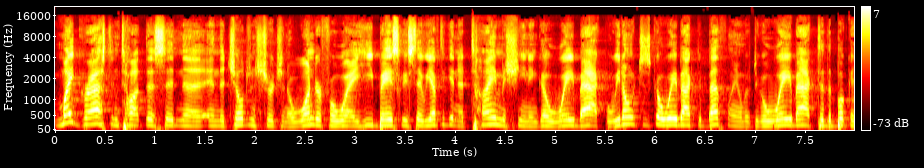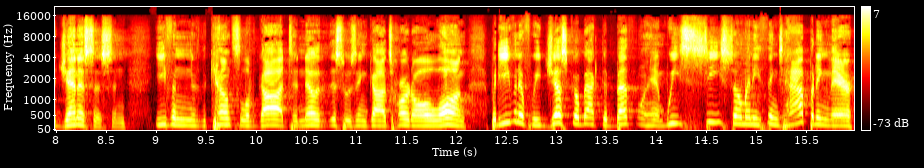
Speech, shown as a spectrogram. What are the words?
Mike Graston taught this in the, in the children's church in a wonderful way. He basically said we have to get in a time machine and go way back. But we don't just go way back to Bethlehem. We have to go way back to the book of Genesis and even the counsel of God to know that this was in God's heart all along. But even if we just go back to Bethlehem, we see so many things happening there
